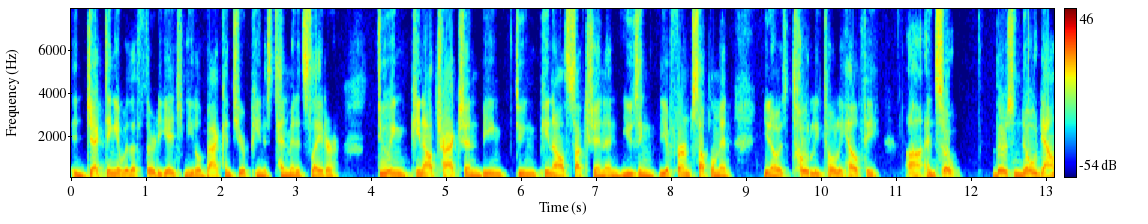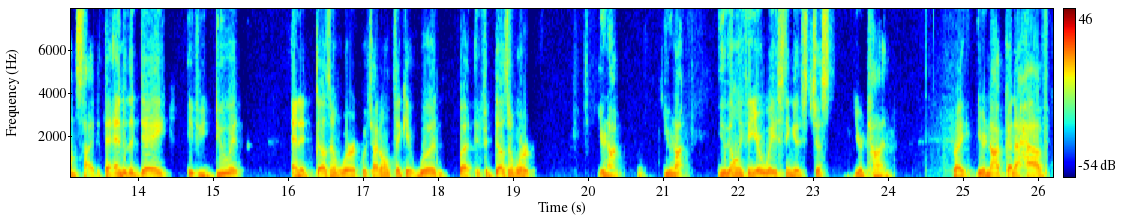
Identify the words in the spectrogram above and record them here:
injecting it with a 30 gauge needle back into your penis 10 minutes later, doing penile traction, being doing penile suction, and using the Affirm supplement. You know, is totally, totally healthy. Uh, and so there's no downside. At the end of the day, if you do it and it doesn't work, which I don't think it would, but if it doesn't work, you're not, you're not, the only thing you're wasting is just your time, right? You're not going to have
